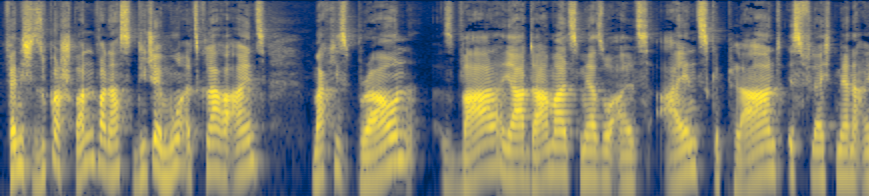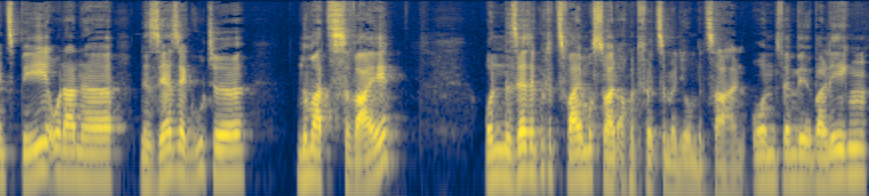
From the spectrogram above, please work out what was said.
Fände ich super spannend, weil da hast du DJ Moore als klare Eins. Marquise Brown war ja damals mehr so als Eins geplant, ist vielleicht mehr eine 1B oder eine, eine sehr, sehr gute Nummer zwei. Und eine sehr, sehr gute zwei musst du halt auch mit 14 Millionen bezahlen. Und wenn wir überlegen,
